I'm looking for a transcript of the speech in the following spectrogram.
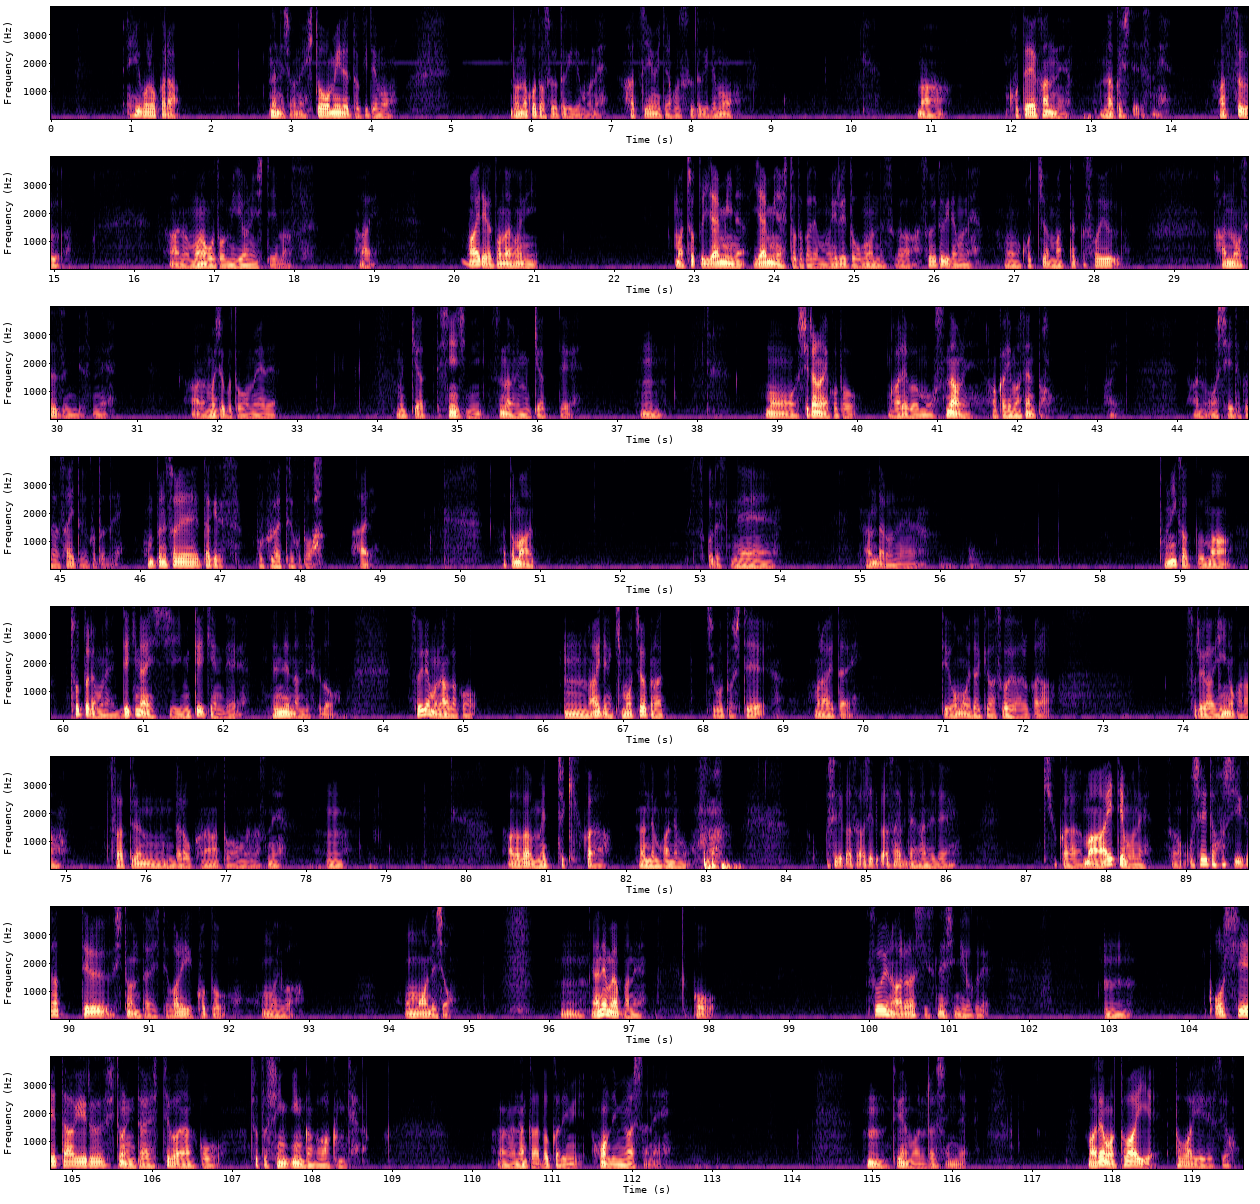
日頃から何でしょうね人を見る時でもどんなことをする時でもね初夢みたいなことをする時でもまあ固定観念なくしてですねまっすぐあの物事を見るようにしています。はい、相手がどんな風にまあちょっと嫌味な嫌味な人とかでもいると思うんですがそういう時でもねもうこっちは全くそういう反応せずにですねあの無色透明で向き合って真摯に素直に向き合ってうん。もう知らないことがあればもう素直に分かりませんと、はい、あの教えてくださいということで本当にそれだけです。僕がやってることは。はい。あとまあそうですね。なんだろうね。とにかくまあちょっとでもねできないし未経験で全然なんですけどそれでもなんかこううん相手に気持ちよくな仕事してもらいたいっていう思いだけはすごいあるからそれがいいのかな。伝わってるんだろうかなとは思いますね。うん。あと多分めっちゃ聞くから何でもかんでも。教えてください教えてくださいみたいな感じで。聞くから。まあ相手もねその教えてほしがってる人に対して悪いこと思いは思わんでしょ。う。うん、いやでもやっぱねこうそういうのあるらしいですね心理学で。うん、教えてあげる人に対してはなんかこうちょっと親近感が湧くみたいな、うん、なんかどっかで本で見ましたね。うん、っていうのもあるらしいんで。まあでも、とはいえ、とはいえですよ。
